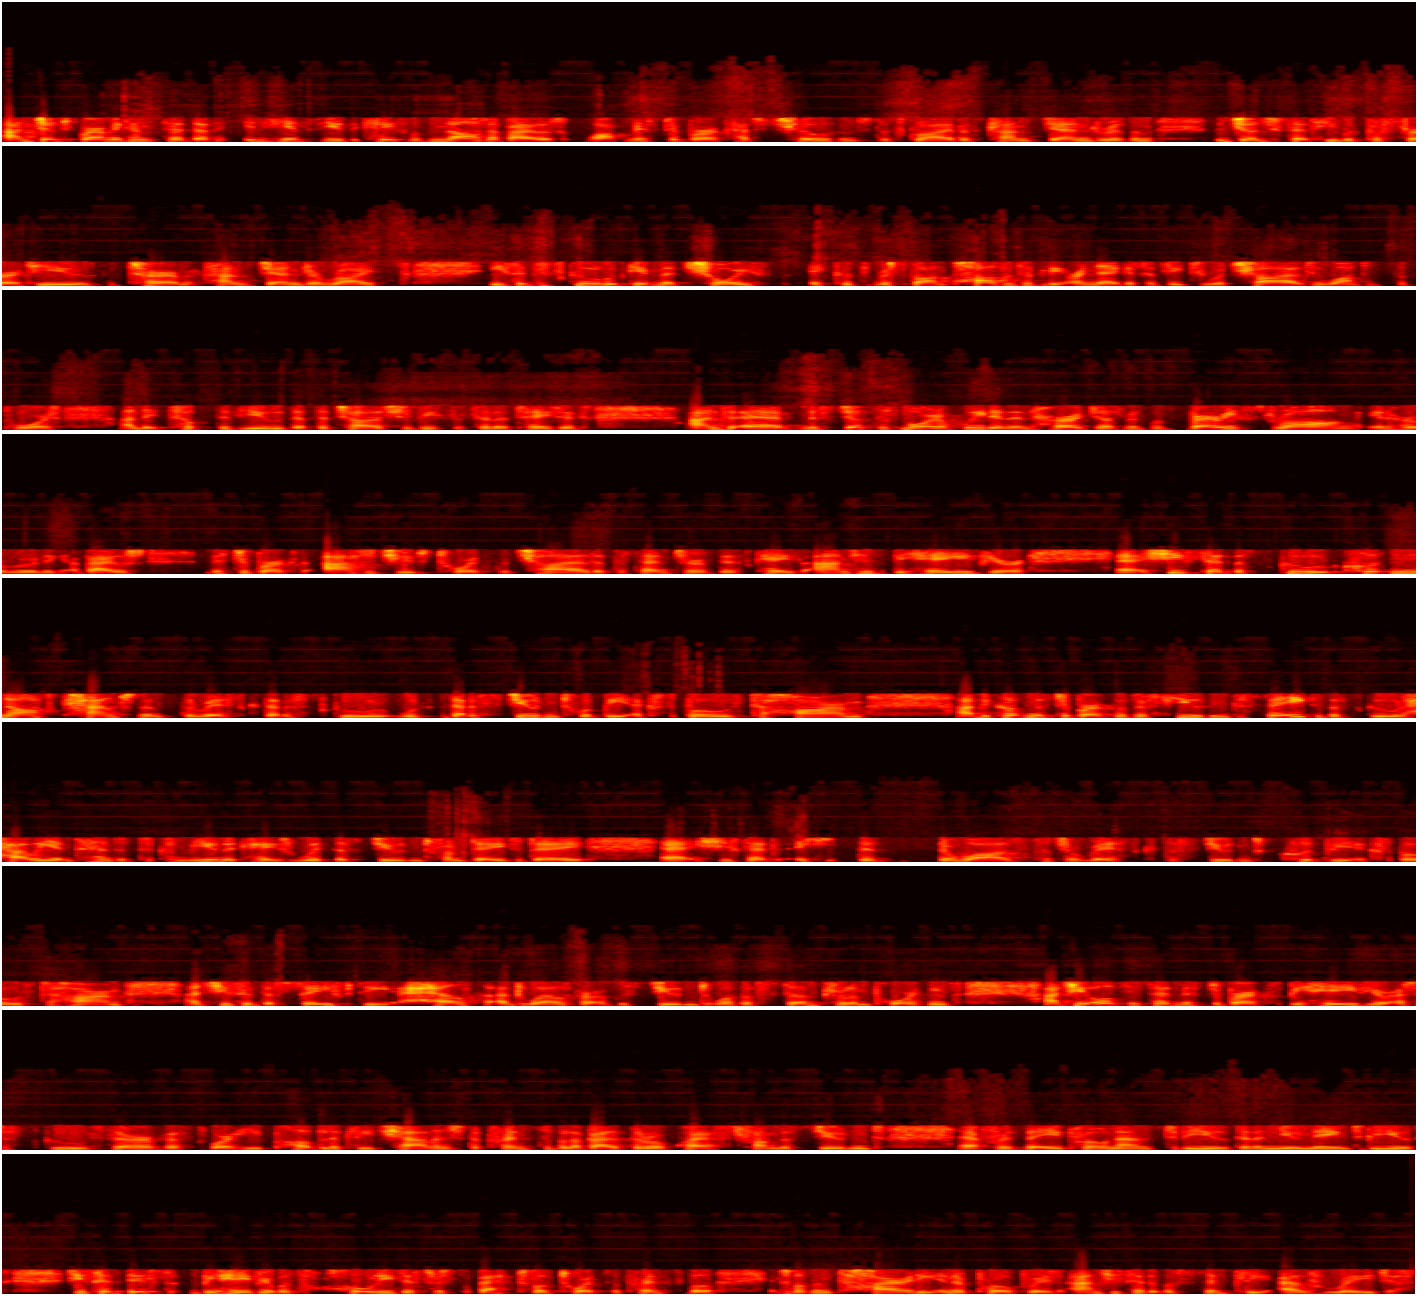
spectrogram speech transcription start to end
And Judge Birmingham said that, in his view, the case was not about what Mr. Burke had chosen to describe as transgenderism. The judge said he would prefer to use the term transgender rights. He said the school was given a choice. It could respond positively or negatively to a child who wanted support, and they took the view that the child should be facilitated. And uh, Ms. Justice Moira Whelan, in her judgment, was very strong in her ruling about Mr. Burke's attitude towards the child at the centre of this case and his behaviour. Uh, she said the school could not countenance the risk that a school would, that a student would be exposed to harm. And because Mr. Burke was refusing to say to the school how he intended to communicate with the student from day to day, uh, she said he, that there was such a risk the student could be exposed to harm. And she said the safety, health, and welfare of the student was of central importance. And she also said Mr. Burke's behaviour at a school service, where he publicly challenged the principal about the request from the student uh, for they pronouns to be used and a new name to be used. She said this behaviour was wholly disrespectful towards the principal. It was entirely inappropriate, and she said it was simply outrageous.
